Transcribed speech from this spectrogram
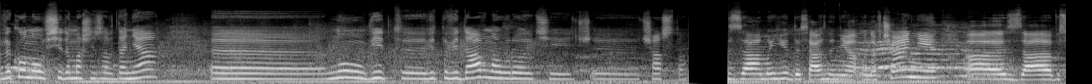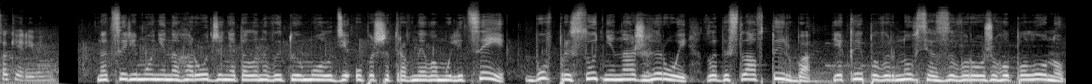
Виконував всі домашні завдання, е, ну, від, відповідав на уроці е, часто. за мої досягнення у навчанні, е, за високий рівень. На церемонії нагородження талановитої молоді у першотравневому ліцеї був присутній наш герой Владислав Тирба, який повернувся з ворожого полону.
